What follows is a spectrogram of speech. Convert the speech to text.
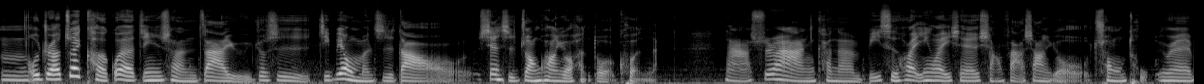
嗯，我觉得最可贵的精神在于，就是即便我们知道现实状况有很多的困难，那虽然可能彼此会因为一些想法上有冲突，因为。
